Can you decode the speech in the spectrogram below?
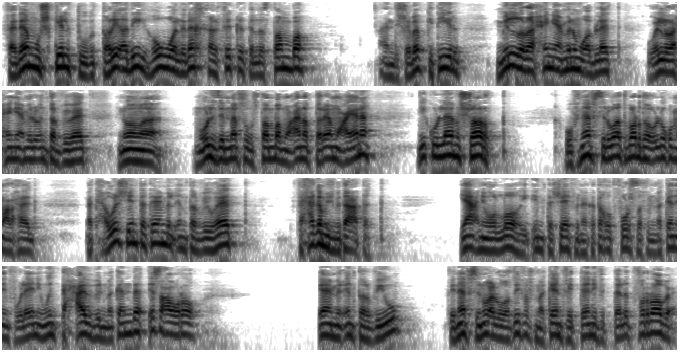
فده مشكلته بالطريقة دي هو اللي دخل فكرة الاسطمبة عند شباب كتير من اللي رايحين يعملوا مقابلات واللي رايحين يعملوا interview ات إن هو ملزم نفسه باسطمبة معينة بطريقة معينة. دي كلها مش شرط. وفي نفس الوقت برضه هقول لكم على حاجة ما تحاولش أنت تعمل interview ات في حاجة مش بتاعتك. يعني والله أنت شايف إنك هتاخد فرصة في المكان الفلاني وأنت حابب المكان ده اسعى وراه. اعمل interview في نفس نوع الوظيفة في مكان في التاني في التالت في الرابع.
